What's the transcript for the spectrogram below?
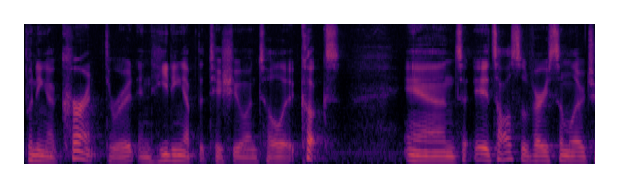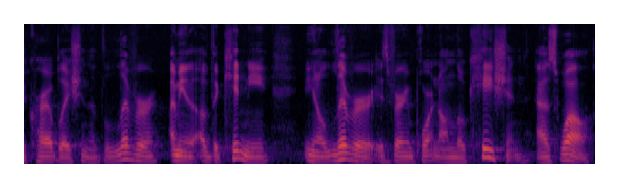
putting a current through it and heating up the tissue until it cooks. And it's also very similar to cryoablation of the liver, I mean, of the kidney. You know, liver is very important on location as well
